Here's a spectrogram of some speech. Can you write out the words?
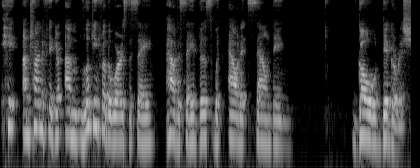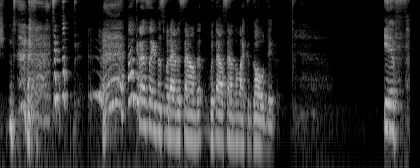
he I'm trying to figure I'm looking for the words to say how to say this without it sounding gold diggerish. How can I say this without a sound without sounding like a gold digger? If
